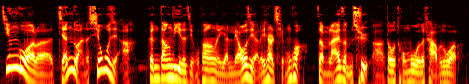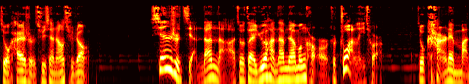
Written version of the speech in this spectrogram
经过了简短的休息啊，跟当地的警方呢也了解了一下情况，怎么来怎么去啊，都同步的差不多了，就开始去现场取证。先是简单的啊，就在约翰他们家门口就转了一圈，就看着那满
